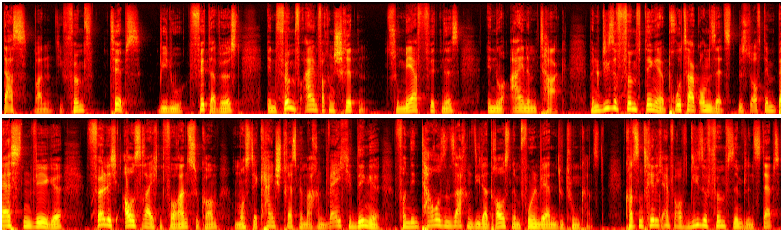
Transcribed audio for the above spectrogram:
Das waren die fünf Tipps, wie du fitter wirst, in fünf einfachen Schritten zu mehr Fitness in nur einem Tag. Wenn du diese fünf Dinge pro Tag umsetzt, bist du auf dem besten Wege, völlig ausreichend voranzukommen und musst dir keinen Stress mehr machen, welche Dinge von den tausend Sachen, die da draußen empfohlen werden, du tun kannst. Konzentriere dich einfach auf diese fünf simplen Steps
